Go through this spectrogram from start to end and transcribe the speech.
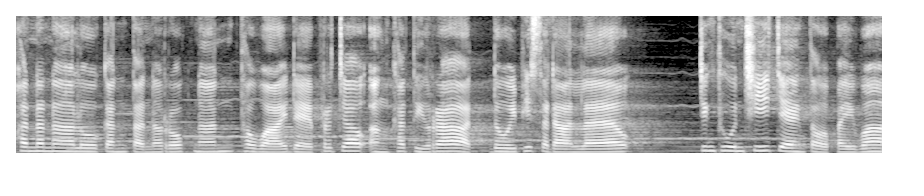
พันนาโลกันตนรกนั้นถวายแด่พระเจ้าอังคติราชโดยพิสดารแล้ว จึงทูลชี้แจงต่อไปว่า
